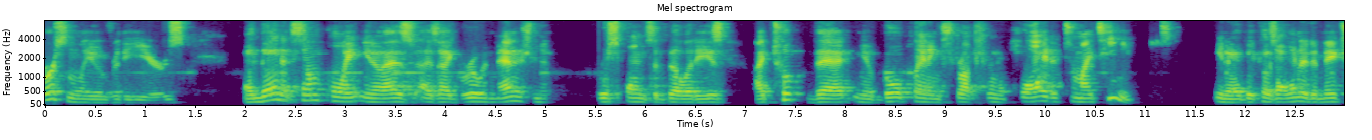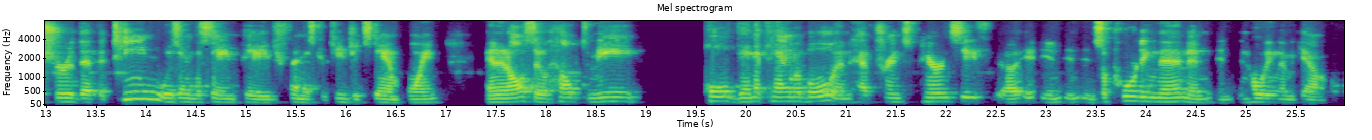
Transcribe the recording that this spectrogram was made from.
personally over the years. And then at some point you know as as I grew in management responsibilities I took that you know goal planning structure and applied it to my teams. you know, because I wanted to make sure that the team was on the same page from a strategic standpoint. And it also helped me hold them accountable and have transparency uh, in, in, in, supporting them and in, holding them accountable.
